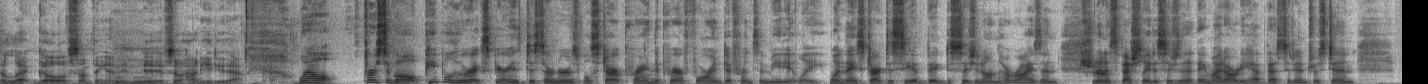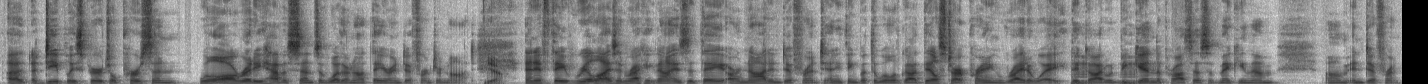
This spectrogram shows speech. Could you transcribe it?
to let go of something? And if, mm-hmm. if so, how do you do that? Well, First of all, people who are experienced discerners will start praying the prayer for indifference immediately when they start to see a big decision on the horizon, Sure. and especially a decision that they might already have vested interest in. A, a deeply spiritual person will already have a sense of whether or not they are indifferent or not. Yeah. And if they realize and recognize that they are not indifferent to anything but the will of God, they'll start praying right away that mm, God would mm. begin the process of making them um, indifferent.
